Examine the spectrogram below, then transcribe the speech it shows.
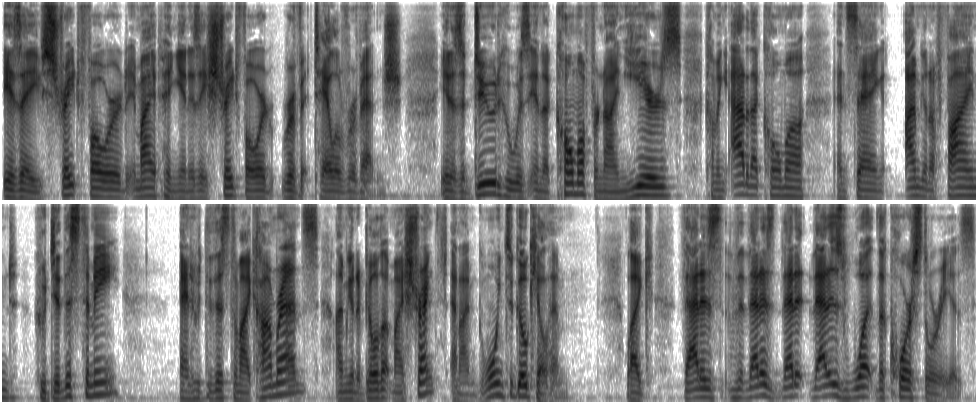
is a straightforward, in my opinion, is a straightforward rev- tale of revenge. It is a dude who was in a coma for 9 years, coming out of that coma and saying, "I'm going to find who did this to me and who did this to my comrades. I'm going to build up my strength and I'm going to go kill him. Like that is that is that is, that is what the core story is.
